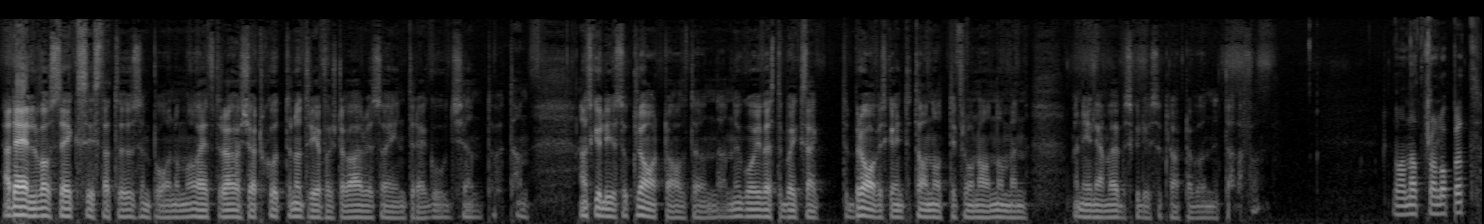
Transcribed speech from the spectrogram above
hade 11 och 6 sista tusen på honom. Och efter att ha kört 17 och 3 första varvet så är inte det godkänt. Han, han skulle ju såklart ha hållit undan. Nu går ju Västerbo exakt bra. Vi ska ju inte ta något ifrån honom. Men, men Elian Webb skulle ju såklart ha vunnit i alla fall. Något annat från loppet?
